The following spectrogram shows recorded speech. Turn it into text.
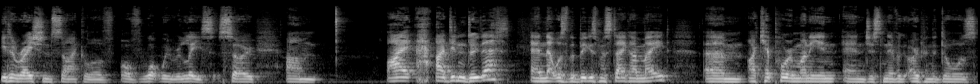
iteration cycle of, of what we release. So um, I I didn't do that, and that was the biggest mistake I made. Um, I kept pouring money in and just never opened the doors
